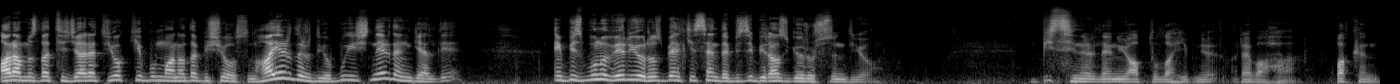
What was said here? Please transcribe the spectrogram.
Aramızda ticaret yok ki bu manada bir şey olsun. Hayırdır diyor bu iş nereden geldi? E biz bunu veriyoruz belki sen de bizi biraz görürsün diyor. Bir sinirleniyor Abdullah İbni Revaha. Bakın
